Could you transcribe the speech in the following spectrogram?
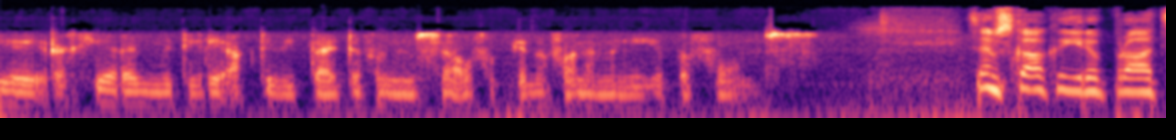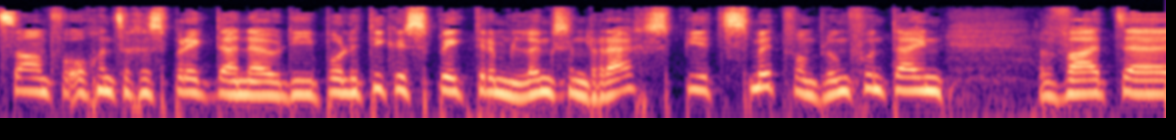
die regering moet hierdie aktiwiteite van homself op 'n of ander manier befonds. Sim skakel hier op praat saam vanoggend se gesprek dan nou die politieke spektrum links en regs Piet Smit van Bloemfontein wat uh,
